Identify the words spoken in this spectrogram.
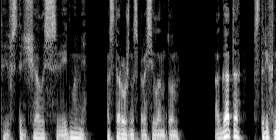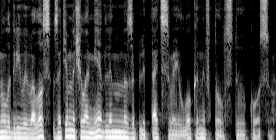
«Ты встречалась с ведьмами?» — осторожно спросил Антон. Агата встряхнула гривой волос, затем начала медленно заплетать свои локоны в толстую косу.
